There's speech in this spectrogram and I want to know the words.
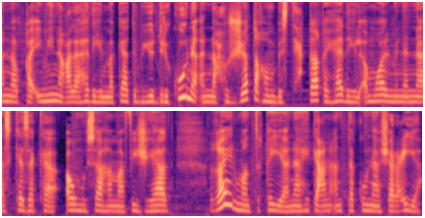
أن القائمين على هذه المكاتب يدركون أن حجتهم باستحقاق هذه الأموال من الناس كزكاة أو مساهمة في جهاد غير منطقية ناهيك عن أن تكون شرعية.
